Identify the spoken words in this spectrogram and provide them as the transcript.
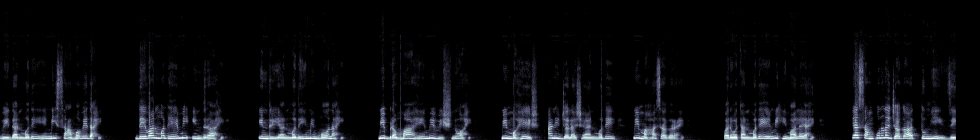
वेदांमध्ये मी सामवेद आहे. देवांमध्ये मी इंद्र आहे. इंद्रियांमध्ये मी मन आहे. मी ब्रह्मा आहे मी विष्णू आहे. मी महेश आणि जलाशयांमध्ये मी महासागर आहे. पर्वतांमध्ये मी हिमालय आहे. या संपूर्ण जगात तुम्ही जे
